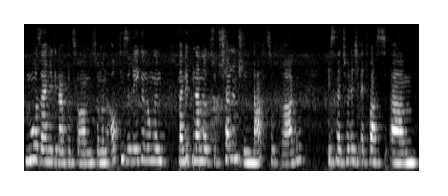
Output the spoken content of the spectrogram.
nur seine Gedanken zu haben, sondern auch diese Regelungen mal miteinander zu challengen, nachzufragen, ist natürlich etwas, ähm,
